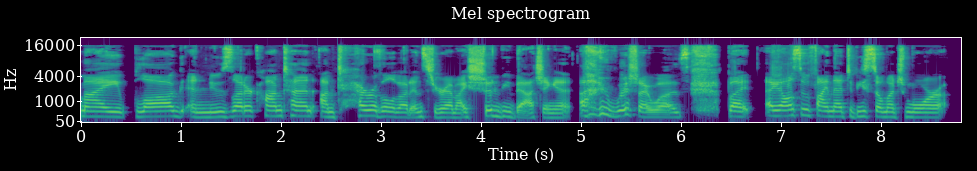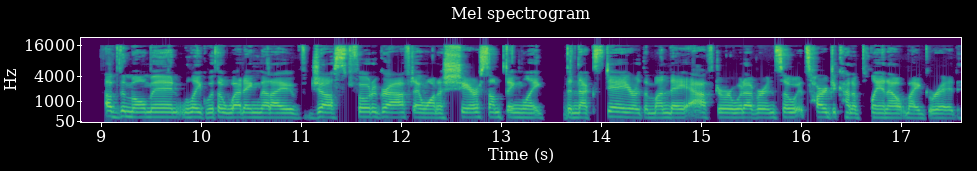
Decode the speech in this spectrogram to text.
my blog and newsletter content. I'm terrible about Instagram. I should be batching it. I wish I was. But I also find that to be so much more of the moment, like with a wedding that I've just photographed. I want to share something like the next day or the Monday after or whatever. And so it's hard to kind of plan out my grid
